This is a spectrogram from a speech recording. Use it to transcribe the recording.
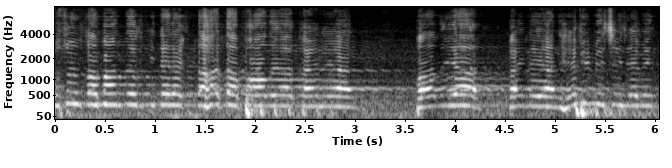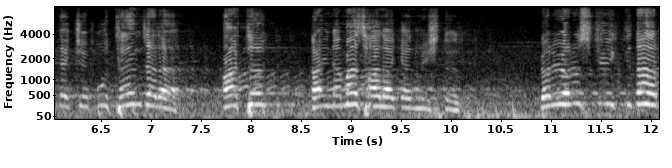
uzun zamandır giderek daha da pahalıya kaynayan, pahalıya kaynayan hepimizin evindeki bu tencere artık kaynamaz hale gelmiştir. Görüyoruz ki iktidar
